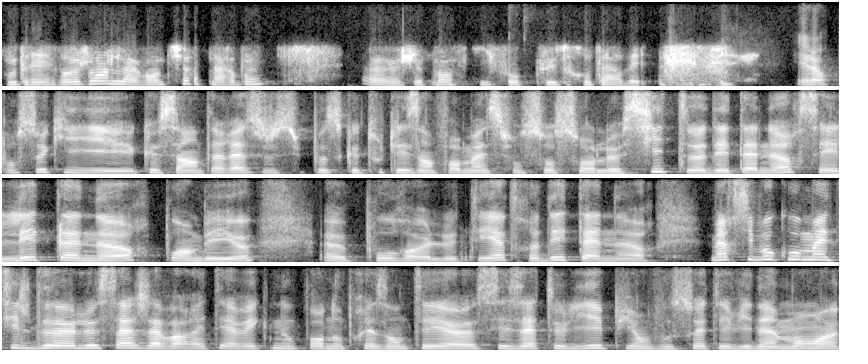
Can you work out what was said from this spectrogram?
voudrais rejoindre l'aventure, pardon, euh, je pense qu'il faut plus trop tarder. Et alors pour ceux qui, que ça intéresse, je suppose que toutes les informations sont sur le site des tanneurs, c'est lestaneurs.be euh, pour euh, le théâtre des tanneurs. Merci beaucoup Mathilde Lesage d'avoir été avec nous pour nous présenter ces ateliers. Et puis on vous souhaite évidemment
